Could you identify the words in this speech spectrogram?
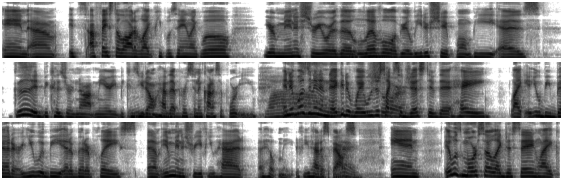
And um, it's I faced a lot of like people saying like, well, your ministry or the level of your leadership won't be as good because you're not married because you don't have that person to kind of support you. Wow. And it wasn't in a negative way. It was just like suggestive that hey, like it would be better. You would be at a better place um, in ministry if you had a helpmate, if you had a spouse. And it was more so like just saying like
